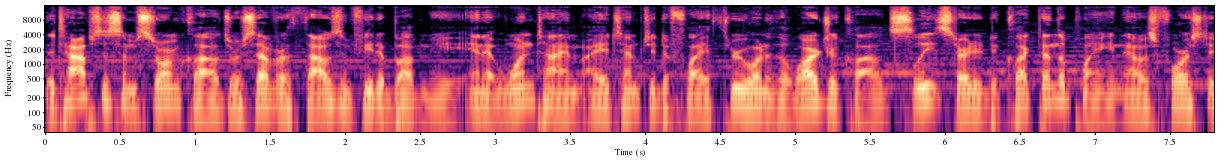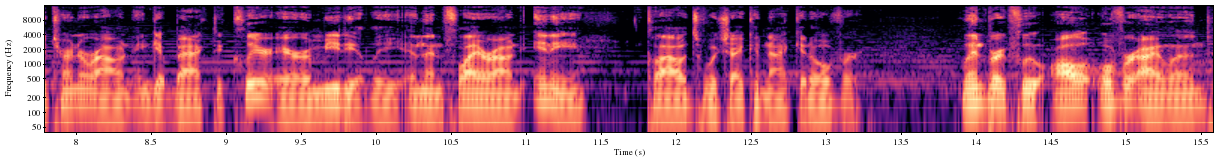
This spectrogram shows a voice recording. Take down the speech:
The tops of some storm clouds were several thousand feet above me, and at one time I attempted to fly through one of the larger clouds. Sleet started to collect on the plane, and I was forced to turn around and get back to clear air immediately, and then fly around any clouds which I could not get over. Lindbergh flew all over Ireland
